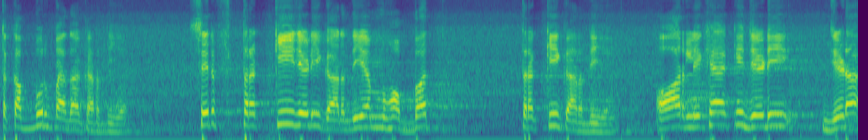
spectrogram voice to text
تکبر پیدا کر دی ہے صرف ترقی جڑی کر دی ہے محبت ترقی کر دی ہے اور لکھا ہے کہ جیڑی جہاں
